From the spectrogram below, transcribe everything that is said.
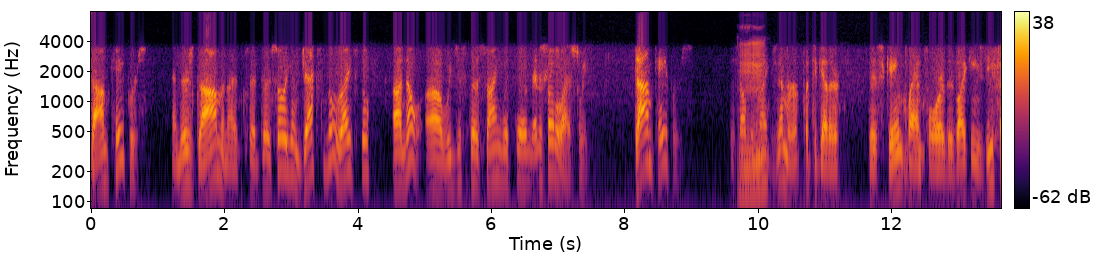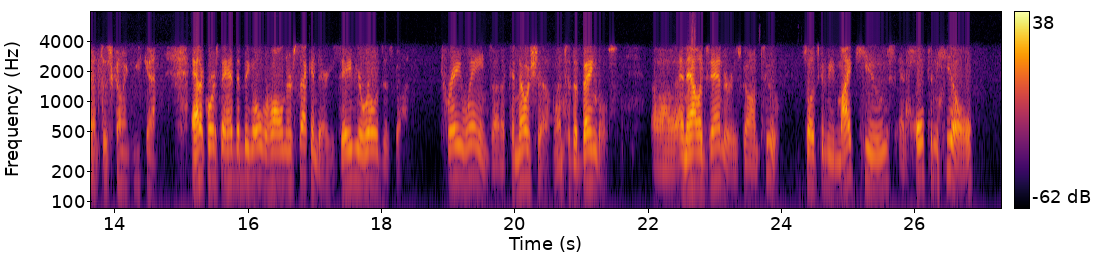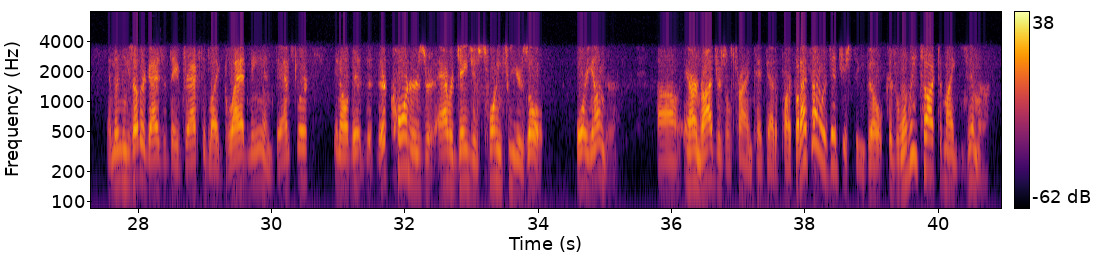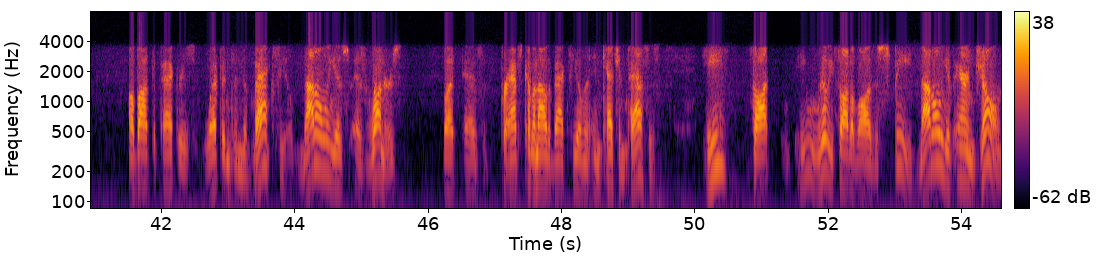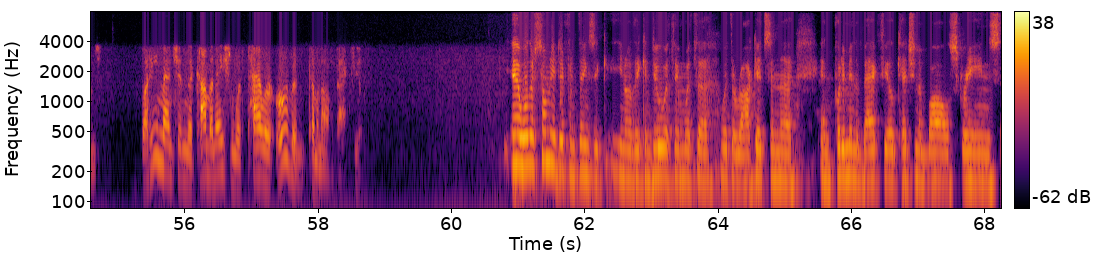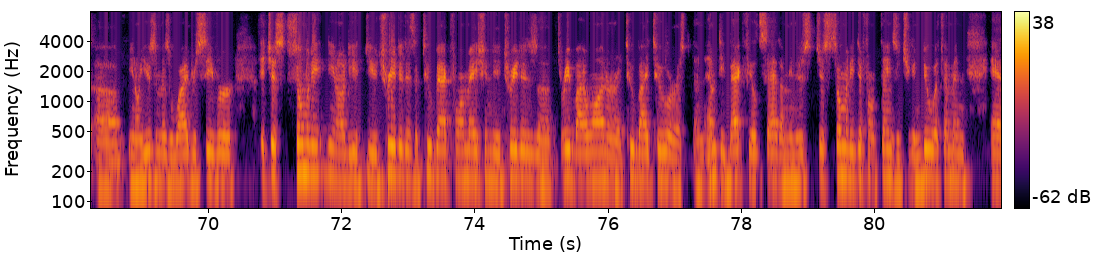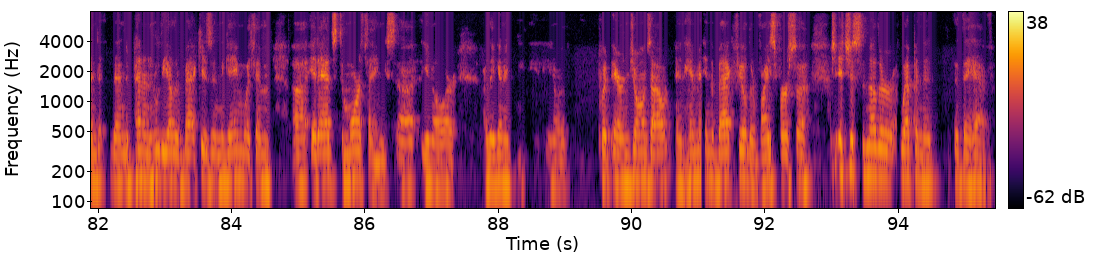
Dom Capers, and there's Dom, and I said, "So again, Jacksonville, right? Still uh, no, uh, we just uh, signed with uh, Minnesota last week. Dom Capers is helping mm-hmm. Mike Zimmer put together this game plan for the Vikings defense this coming weekend. And of course, they had the big overhaul in their secondary. Xavier Rhodes is gone. Trae Waynes out of Kenosha went to the Bengals. Uh, and Alexander is gone too. So it's going to be Mike Hughes and Holton Hill, and then these other guys that they've drafted like Gladney and Dantzler. You know, their corners are average age is 23 years old or younger. Uh, Aaron Rodgers will try and take that apart. But I thought it was interesting, Bill, because when we talked to Mike Zimmer about the Packers' weapons in the backfield, not only as as runners, but as perhaps coming out of the backfield and, and catching passes, he thought he really thought of all of the speed, not only of Aaron Jones, but he mentioned the combination with Tyler Ervin coming out of the backfield. Yeah, well, there's so many different things that you know they can do with him with the with the Rockets and the and put him in the backfield, catching the ball, screens. Uh, you know, use him as a wide receiver. It just so many. You know, do you do you treat it as a two back formation? Do you treat it as a three by one or a two by two or a, an empty backfield set? I mean, there's just so many different things that you can do with him, and and then depending who the other back is in the game with him, uh, it adds to more things. Uh, you know, or are they going to you know put Aaron Jones out and him in the backfield or vice versa. It's just another weapon that that they have.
